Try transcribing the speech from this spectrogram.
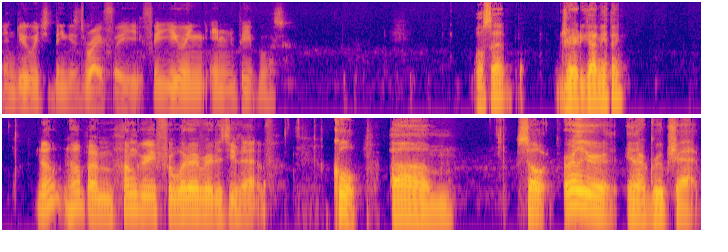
and do what you think is right for you, for you and, and the peoples. Well said, Jared. You got anything? No, nope. I'm hungry for whatever it is you have. Cool. Um, so earlier in our group chat,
